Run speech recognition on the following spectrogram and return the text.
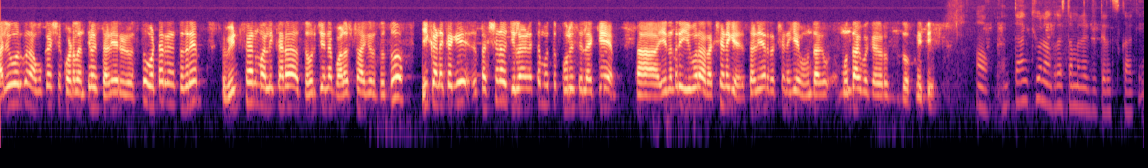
ಅಲ್ಲಿವರೆಗೂ ನಾವು ಅವಕಾಶ ಕೊಡಲ್ಲ ಅಂತ ಹೇಳಿ ಸ್ಥಳೀಯರು ಹೇಳುವಂಥದ್ದು ಒಟ್ಟಾರೆ ಅಂತಂದ್ರೆ ವಿಂಡ್ ಫ್ಯಾನ್ ಮಾಲೀಕರ ದೌರ್ಜನ್ಯ ಬಹಳಷ್ಟು ಆಗಿರುತ್ತದ್ದು ಈ ಕಾರಣಕ್ಕಾಗಿ ತಕ್ಷಣ ಜಿಲ್ಲಾಡಳಿತ ಮತ್ತು ಪೊಲೀಸ್ ಇಲಾಖೆ ಏನಂದ್ರೆ ಇವರ ರಕ್ಷಣೆಗೆ, ಸ್ಥಳೀಯರ ರಕ್ಷಣೆಗೆ ಮುಂದಾಗ ಮುಂದಾಗಬೇಕಾಗಿರುತ್ತದೆ ನೀತಿ. ಥ್ಯಾಂಕ್ ಯು ನಾಗರಾಜ್, ತಮ್ಮ ಡೀಟೇಲ್ಸ್ಗಾಗಿ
